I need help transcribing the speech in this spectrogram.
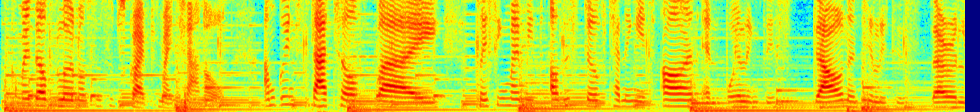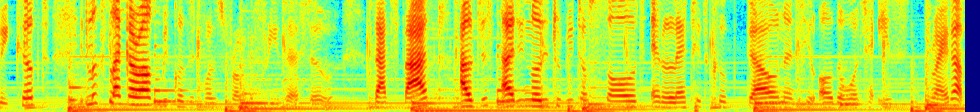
Comment down below and also subscribe to my channel I'm going to start off by placing my meat on the stove, turning it on and boiling this down until it is thoroughly cooked. It looks like a rock because it was from the freezer, so that's that. I'll just add in a little bit of salt and let it cook down until all the water is dried up.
